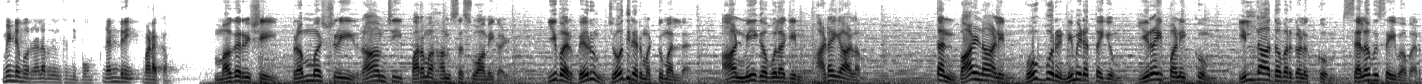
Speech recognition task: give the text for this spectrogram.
மீண்டும் ஒரு நல்ல பதிவில் சந்திப்போம். நன்றி வணக்கம். மகரிஷி பிரம்மஸ்ரீ ராம்ஜி பரமஹம்ச சுவாமிகள். இவர் வெறும் ஜோதிடர் மட்டுமல்ல ஆன்மீக உலகின் அடையாளம். தன் வாழ்நாளின் ஒவ்வொரு நிமிடத்தையும் இறை பணிக்கும் இல்லாதவர்களுக்கும் செலவு செய்பவர்.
